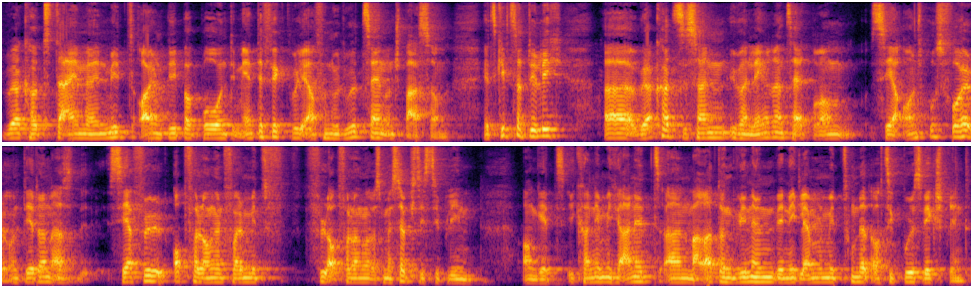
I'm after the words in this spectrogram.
Workout Timing, mit allen Pipapo und im Endeffekt will ich einfach nur dort sein und Spaß haben. Jetzt gibt's natürlich äh, Workouts, die sind über einen längeren Zeitraum sehr anspruchsvoll und die dann also sehr viel abverlangen, vor allem mit viel abverlangen, was meine Selbstdisziplin angeht. Ich kann nämlich auch nicht einen Marathon gewinnen, wenn ich gleich mal mit 180 Puls wegsprint.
